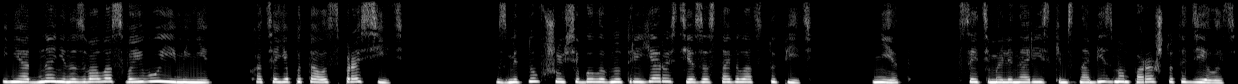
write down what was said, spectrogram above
и ни одна не назвала своего имени, хотя я пыталась спросить. Взметнувшуюся было внутри ярость я заставила отступить. Нет, с этим элинарийским снобизмом пора что-то делать.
